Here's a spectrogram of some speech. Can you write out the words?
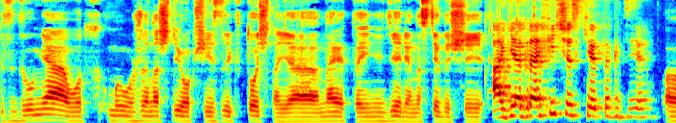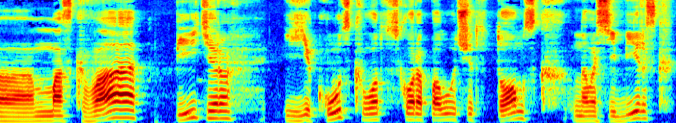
С двумя вот мы уже нашли общий язык точно. Я на этой неделе, на следующей... А географически это где? Э, Москва, Питер, Якутск вот скоро получит, Томск, Новосибирск.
